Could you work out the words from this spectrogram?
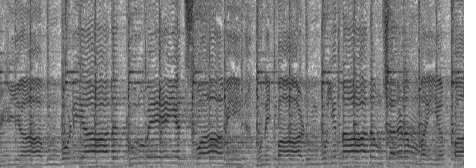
விழியாவும் ஒளியான குருவே என் சுவாமி. உனை பாடும் உயிர்நாதம் சரணம் ஐயப்பா.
